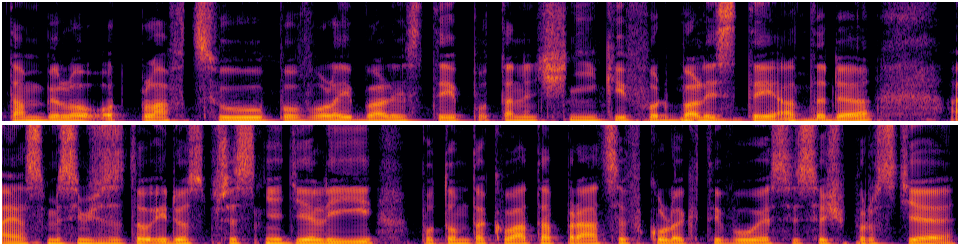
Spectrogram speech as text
tam bylo od plavců po volejbalisty, po tanečníky, fotbalisty a td. A já si myslím, že se to i dost přesně dělí potom taková ta práce v kolektivu, jestli seš prostě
